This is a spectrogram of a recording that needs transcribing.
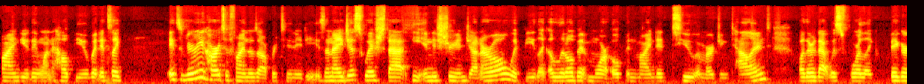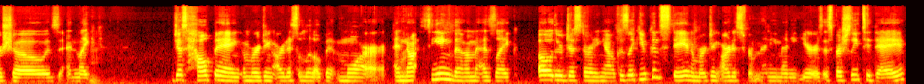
find you they want to help you but it's like it's very hard to find those opportunities. And i just wish that the industry in general would be like a little bit more open-minded to emerging talent whether that was for like bigger shows and like Mm. just helping emerging artists a little bit more and not seeing them as like oh they're just starting out. Because like you can stay an emerging artist for many many years especially today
